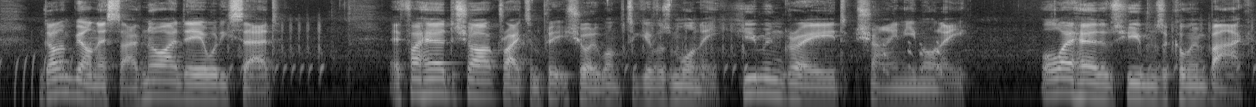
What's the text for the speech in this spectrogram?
I'm gonna be honest, I have no idea what he said. If I heard the shark right, I'm pretty sure he wants to give us money. Human grade, shiny money. All I heard was humans are coming back.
